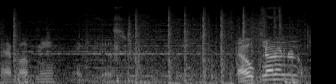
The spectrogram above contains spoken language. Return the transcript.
guy above me? I think he is. Nope, no, no, no, no.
